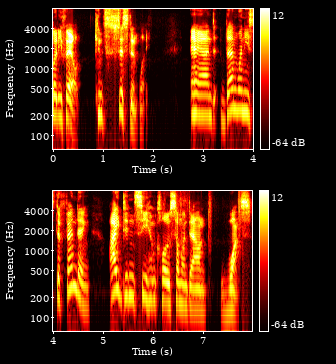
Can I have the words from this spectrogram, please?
but he failed consistently. And then when he's defending, I didn't see him close someone down once.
